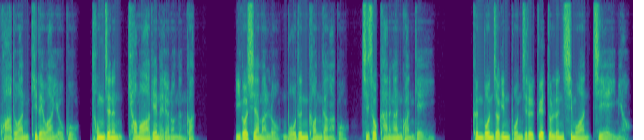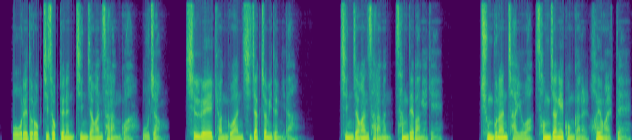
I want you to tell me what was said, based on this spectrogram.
과도한 기대와 요구, 통제는 겸허하게 내려놓는 것. 이것이야말로 모든 건강하고 지속 가능한 관계의 근본적인 본질을 꿰뚫는 심오한 지혜이며 오래도록 지속되는 진정한 사랑과 우정, 신뢰의 견고한 시작점이 됩니다. 진정한 사랑은 상대방에게 충분한 자유와 성장의 공간을 허용할 때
